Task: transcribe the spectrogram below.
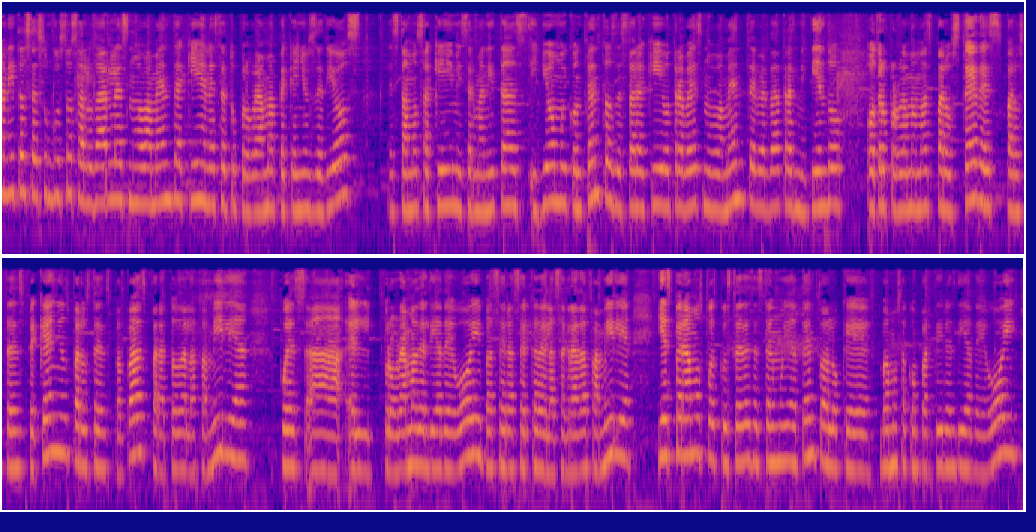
Hermanitos? Es un gusto saludarles nuevamente aquí en este tu programa Pequeños de Dios. Estamos aquí, mis hermanitas y yo, muy contentos de estar aquí otra vez nuevamente, ¿verdad? Transmitiendo otro programa más para ustedes, para ustedes pequeños, para ustedes papás, para toda la familia. Pues ah, el programa del día de hoy va a ser acerca de la Sagrada Familia y esperamos pues que ustedes estén muy atentos a lo que vamos a compartir el día de hoy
